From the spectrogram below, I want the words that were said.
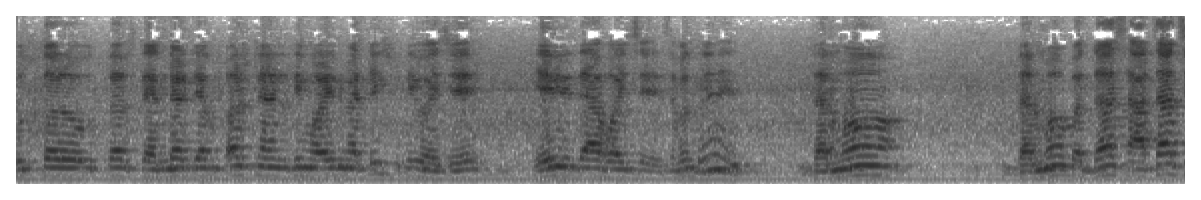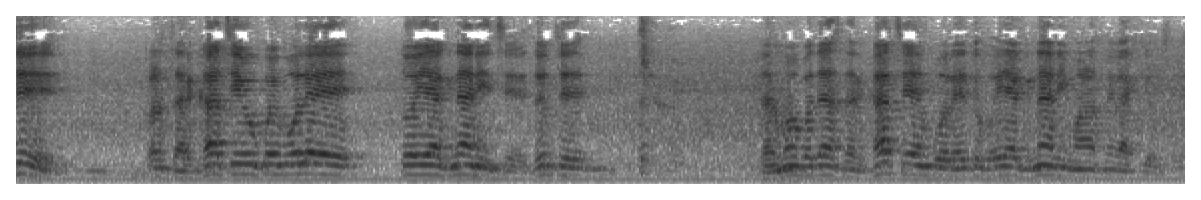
ઉત્તર ઉત્તર સ્ટેન્ડર્ડ જેમ ફર્સ્ટ સ્ટેન્ડર્ડથી મળીને મેટ્રિક સુધી હોય છે, એવી રીતે આ હોય છે. સમજ ને? ધર્મો ધર્મો બધા સાચા છે, પણ સરખા છે એવું કોઈ બોલે? તો એ અજ્ઞાની છે. શું છે? ધર્મો બધા સરખા છે એમ બોલે તો કોઈ અજ્ઞાની માણસને વાક્યો છે.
